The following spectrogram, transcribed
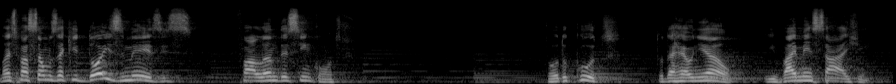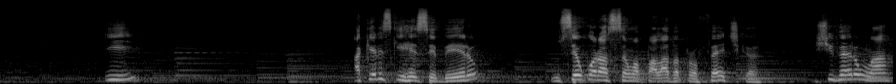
Nós passamos aqui dois meses falando desse encontro. Todo culto, toda reunião, e vai mensagem. E aqueles que receberam no seu coração a palavra profética estiveram lá.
